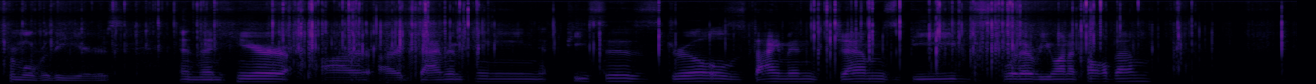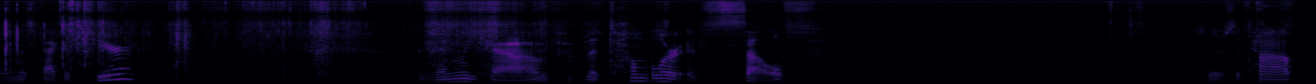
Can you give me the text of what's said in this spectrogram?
from over the years. And then here are our diamond painting pieces, drills, diamonds, gems, beads, whatever you want to call them. In this package here. And then we have the tumbler itself. So there's the top,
